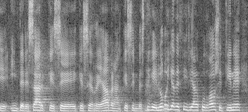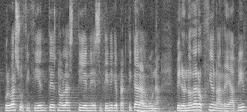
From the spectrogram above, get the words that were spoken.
eh, interesar que se, que se reabran, que se investigue y luego ya decidirá el juzgado si tiene pruebas suficientes, no las tiene, si tiene que practicar alguna, pero no dar opción a reabrir,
